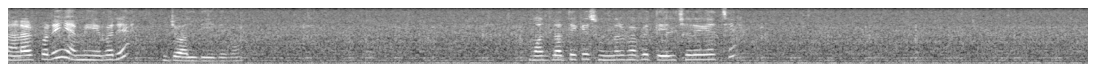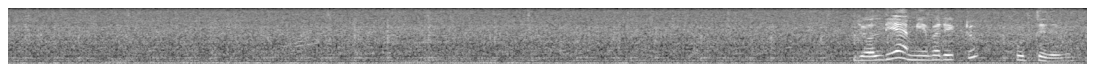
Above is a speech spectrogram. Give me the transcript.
নাড়ার পরেই আমি এবারে জল দিয়ে দেব। মশলা থেকে সুন্দরভাবে তেল ছেড়ে গেছে। জল দিয়ে আমি এবারে একটু ফুটতে দেবো।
